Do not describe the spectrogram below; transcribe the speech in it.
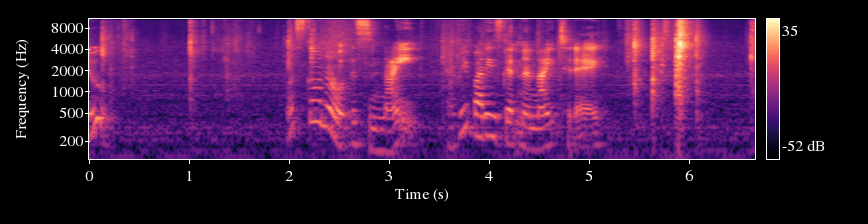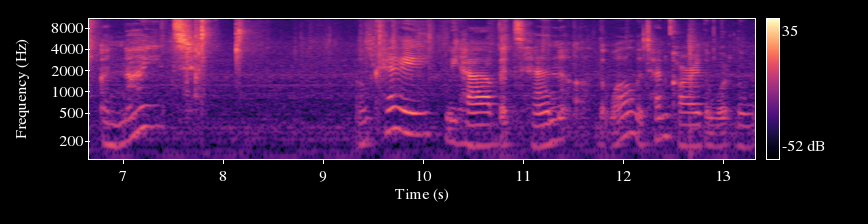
Ooh. What's going on with this knight? Everybody's getting a knight today. A knight. Okay, we have the 10, uh, the, well, the 10 card, the, the,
